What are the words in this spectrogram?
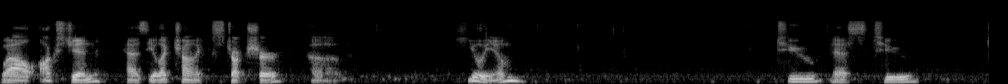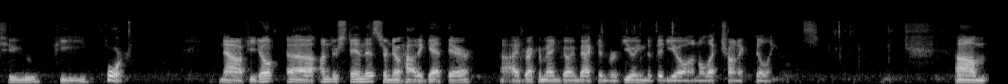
while oxygen has the electronic structure of helium 2s2 2p4. Now, if you don't uh, understand this or know how to get there, uh, I'd recommend going back and reviewing the video on electronic filling rules. Um,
